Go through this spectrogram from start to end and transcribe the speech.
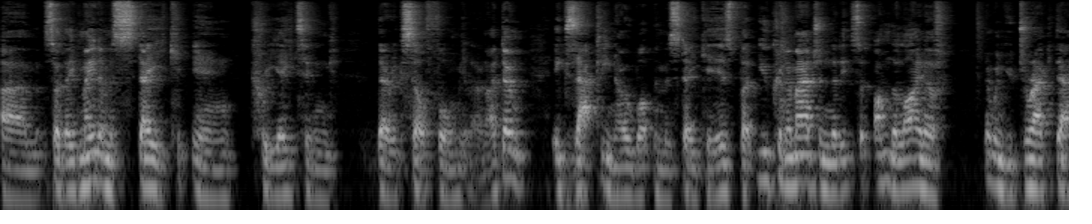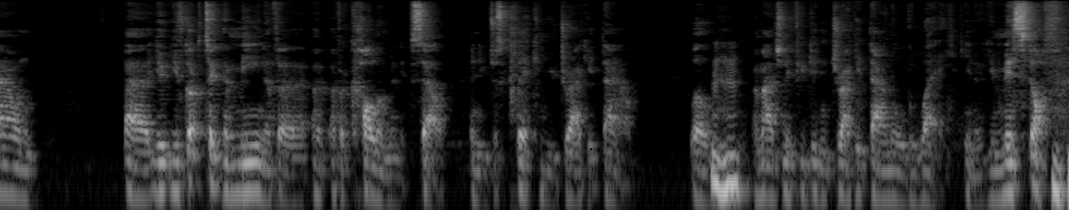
Um, so they'd made a mistake in creating their Excel formula. And I don't exactly know what the mistake is, but you can imagine that it's on the line of you know, when you drag down uh, you, have got to take the mean of a of a column in Excel, and you just click and you drag it down. Well, mm-hmm. imagine if you didn't drag it down all the way. You know, you missed off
